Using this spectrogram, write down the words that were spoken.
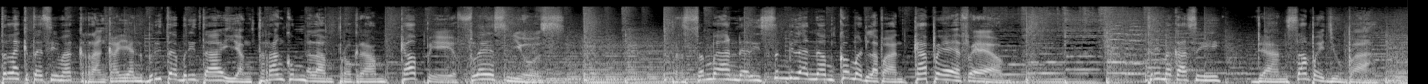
telah kita simak rangkaian berita-berita yang terangkum dalam program KP Flash News. Persembahan dari 96,8 KPFM. Terima kasih dan sampai jumpa.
